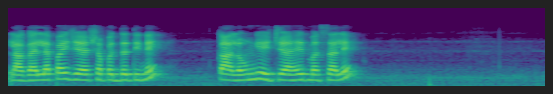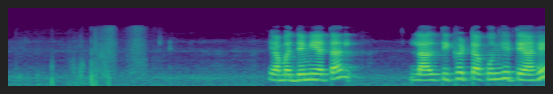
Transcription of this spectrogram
लागायला पाहिजे अशा पद्धतीने. कालवून घ्यायचे आहेत मसाले. यामध्ये मी आता लाल तिखट टाकून घेते आहे.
